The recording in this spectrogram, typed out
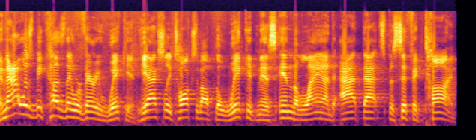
And that was because they were very wicked. He actually talks about the wickedness in the land at that specific time.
